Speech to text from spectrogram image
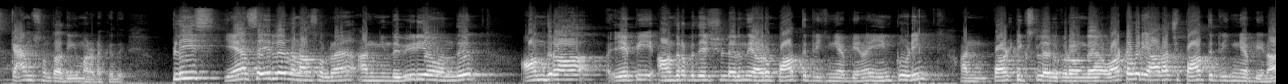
ஸ்கேம்ஸ் வந்து அதிகமாக நடக்குது. ப்ளீஸ் என் சைடில் இருந்து நான் சொல்கிறேன் அண்ட் இந்த வீடியோ வந்து ஆந்திரா ஏபி ஆந்திர பிரதேஷ்லேருந்து யாரும் பார்த்துட்ருக்கீங்க அப்படின்னா இன்க்ளூடிங் அண்ட் பாலிட்டிக்ஸில் இருக்கிறவங்க வாட் எவர் யாராச்சும் பார்த்துட்ருக்கீங்க அப்படின்னா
